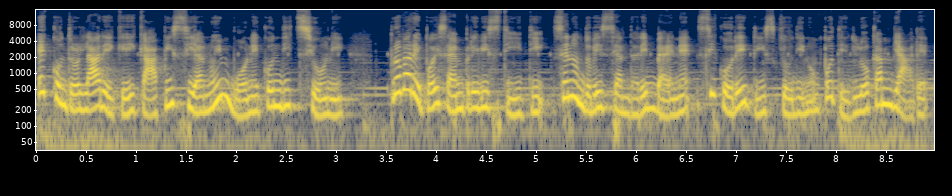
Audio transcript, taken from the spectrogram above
e controllare che i capi siano in buone condizioni. Provare poi sempre i vestiti, se non dovesse andare bene si corre il rischio di non poterlo cambiare.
